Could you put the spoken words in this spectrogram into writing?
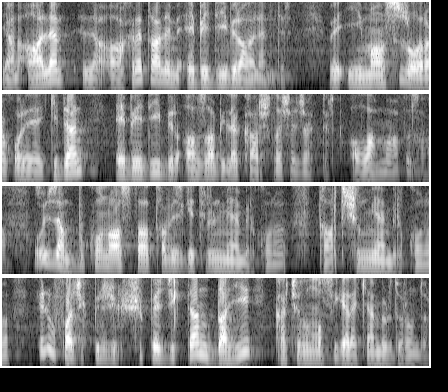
Yani alem, e, ahiret alemi ebedi bir alemdir. ve imansız olarak oraya giden ebedi bir azab ile karşılaşacaktır. Allah muhafaza. O yüzden bu konu asla taviz getirilmeyen bir konu, tartışılmayan bir konu. En ufacık biricik şüphecikten dahi kaçınılması gereken bir durumdur.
